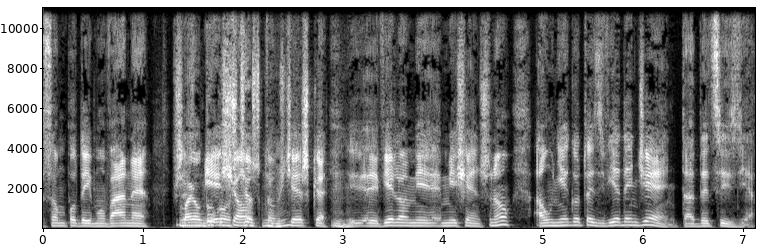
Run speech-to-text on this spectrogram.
są podejmowane przez Mają miesiąc, ścieżkę. tą Mhm. ścieżkę y, wielomiesięczną, a u niego to jest w jeden dzień ta decyzja.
